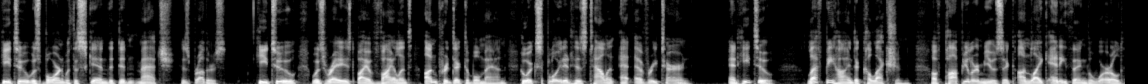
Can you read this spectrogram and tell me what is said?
He too was born with a skin that didn't match his brother's. He too was raised by a violent, unpredictable man who exploited his talent at every turn. And he too left behind a collection of popular music unlike anything the world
